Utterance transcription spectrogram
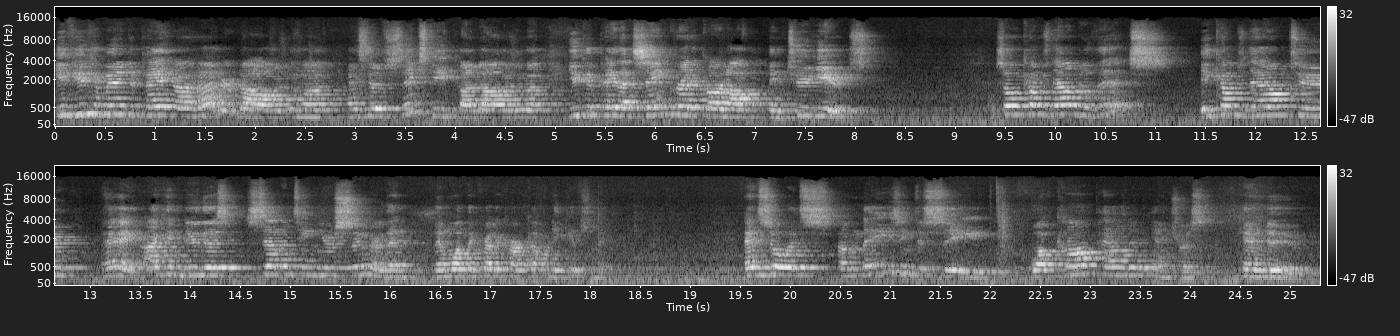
If you committed to paying $100 a month instead of $60 a month, you could pay that same credit card off in two years. So it comes down to this. It comes down to, hey, I can do this 17 years sooner than, than what the credit card company gives me. And so it's amazing to see what compounded interest can do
